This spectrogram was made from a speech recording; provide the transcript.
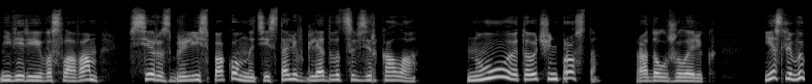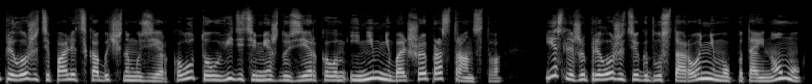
Не веря его словам, все разбрелись по комнате и стали вглядываться в зеркала. «Ну, это очень просто», — продолжил Эрик. «Если вы приложите палец к обычному зеркалу, то увидите между зеркалом и ним небольшое пространство — если же приложите к двустороннему, потайному,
